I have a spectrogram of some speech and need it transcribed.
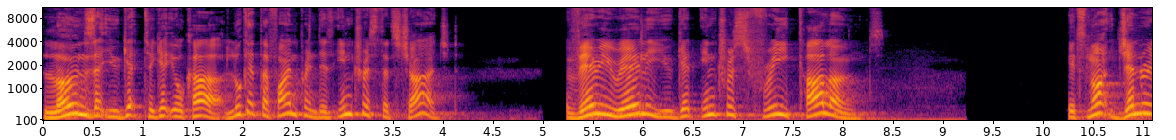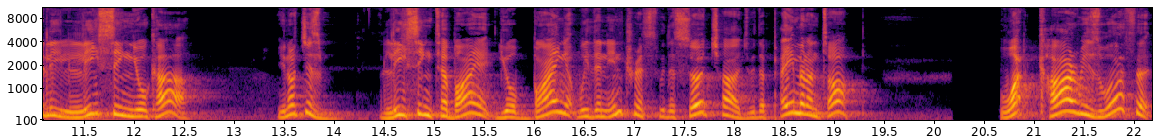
loans that you get to get your car, look at the fine print, there's interest that's charged. Very rarely you get interest free car loans. It's not generally leasing your car. You're not just leasing to buy it, you're buying it with an interest, with a surcharge, with a payment on top. What car is worth it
